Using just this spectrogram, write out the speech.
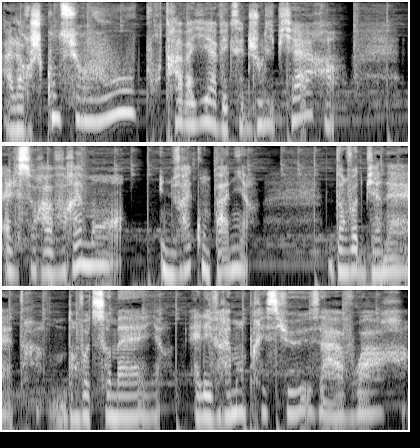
Alors je compte sur vous pour travailler avec cette jolie pierre. Elle sera vraiment une vraie compagne dans votre bien-être, dans votre sommeil. Elle est vraiment précieuse à avoir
